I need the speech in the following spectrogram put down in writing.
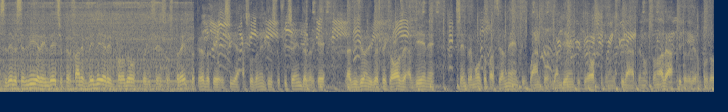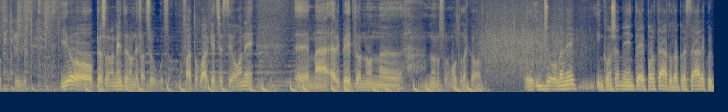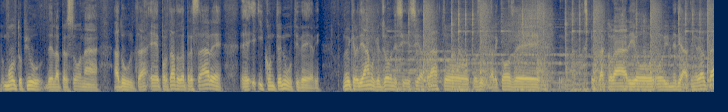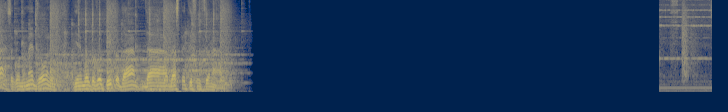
Se deve servire invece per fare vedere il prodotto in senso stretto credo che sia assolutamente insufficiente perché la visione di queste cose avviene sempre molto parzialmente in quanto gli ambienti che ospitano le sfilate non sono adatti per vedere un prodotto. Quindi io personalmente non ne faccio uso, ho fatto qualche eccezione eh, ma ripeto non, eh, non sono molto d'accordo. Eh, il giovane inconsciamente è portato ad apprezzare quel, molto più della persona adulta, è portato ad apprezzare eh, i contenuti veri. Noi crediamo che il giovane sia, sia attratto così dalle cose eh, spettacolari o, o, immediate, in realtà secondo me il giovane viene molto colpito da, da, da aspetti funzionali.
